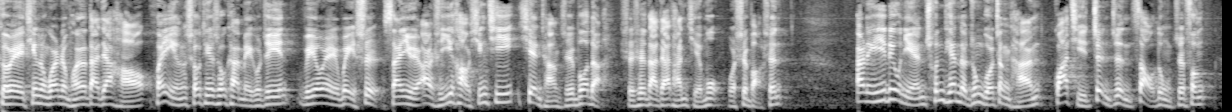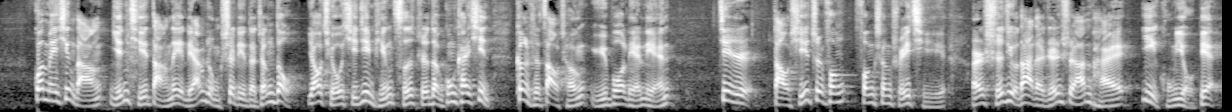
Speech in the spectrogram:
各位听众、观众朋友，大家好，欢迎收听、收看《美国之音》VOA 卫视三月二十一号星期一现场直播的《时事大家谈》节目，我是宝申。二零一六年春天的中国政坛刮起阵阵躁动之风，官媒姓党引起党内两种势力的争斗，要求习近平辞职的公开信更是造成余波连连。近日，倒习之风风生水起。而十九大的人事安排亦恐有变。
